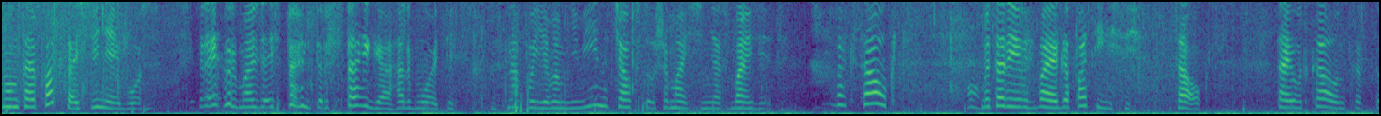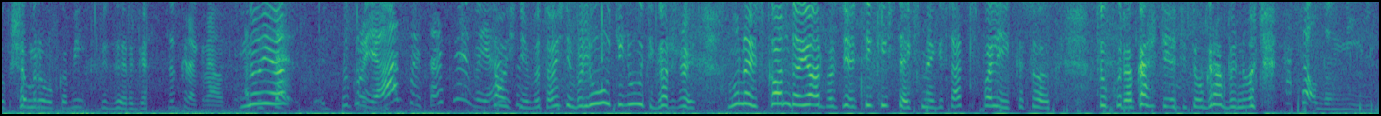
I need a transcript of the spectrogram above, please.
Nu, un tāpat, kā es viņai būs, rekur mazais penters staigā ar moti. Mēs napaņemam ņemīnu čaukstoša maisiņa ar maizieti. Vajag saukt, bet arī vajag patīsi saukt. Tā jau ir kauns ar tukšam rūkam, īkpi zirga. Cukra graudu. Nu, jā. Cukru jāatklājas, taisnība, jā. Taisnība, taisnība, ļoti, ļoti garžoja. Munais kandā jārpats, ja tik izteiksmīgas acis palīk, kas cukura kastieti to grabinot. Saldumīļi.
